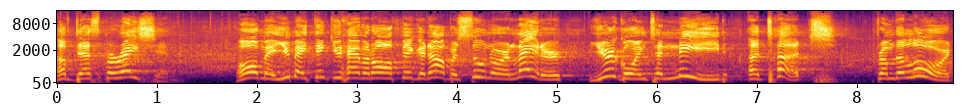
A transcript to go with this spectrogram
of desperation. Oh man, you may think you have it all figured out, but sooner or later, you're going to need a touch from the Lord.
